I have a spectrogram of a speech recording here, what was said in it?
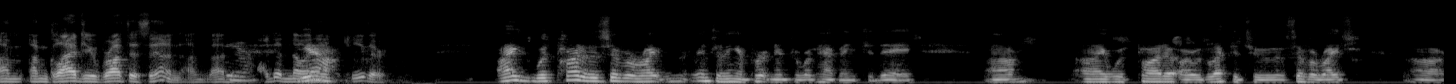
I'm I'm glad you brought this in. I'm, I'm Yeah. I didn't know Yeah. of either. I was part of the civil rights, interesting and pertinent to what's happening today. Um, I was part of, I was elected to the Civil Rights uh,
